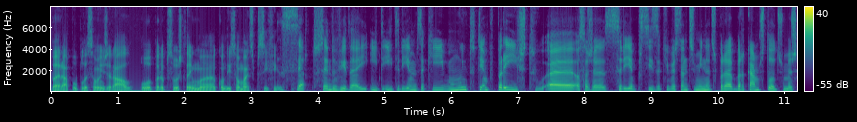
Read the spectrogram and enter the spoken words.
para a população em geral ou para pessoas que têm uma condição mais específica? Certo, sem dúvida, e, e teríamos aqui muito tempo para isto, uh, ou seja, seria preciso aqui bastantes minutos para abarcarmos todos, mas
